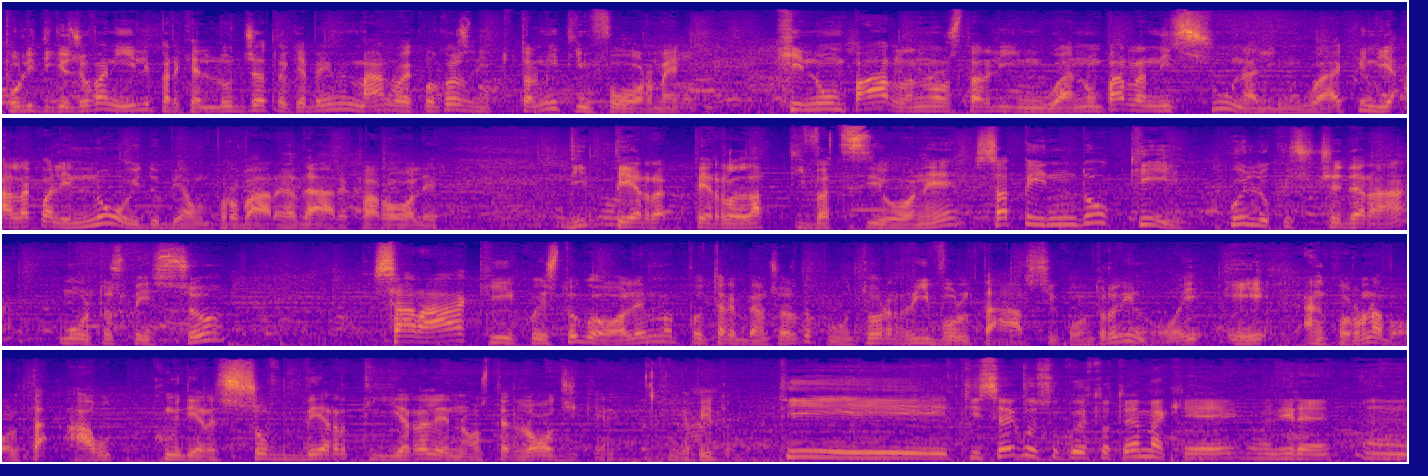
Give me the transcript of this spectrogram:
politiche giovanili perché l'oggetto che abbiamo in mano è qualcosa di totalmente informe che non parla la nostra lingua non parla nessuna lingua e quindi alla quale noi dobbiamo provare a dare parole di, per, per l'attivazione, sapendo che quello che succederà molto spesso sarà che questo golem potrebbe a un certo punto rivoltarsi contro di noi e ancora una volta come dire, sovvertire le nostre logiche. Capito? Ti, ti, seguo su questo tema che, come dire, eh,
